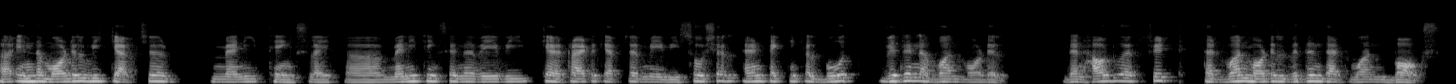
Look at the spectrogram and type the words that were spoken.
uh, in the model we capture many things, like uh, many things in a way we try to capture maybe social and technical both within a one model. Then how do I fit that one model within that one box?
